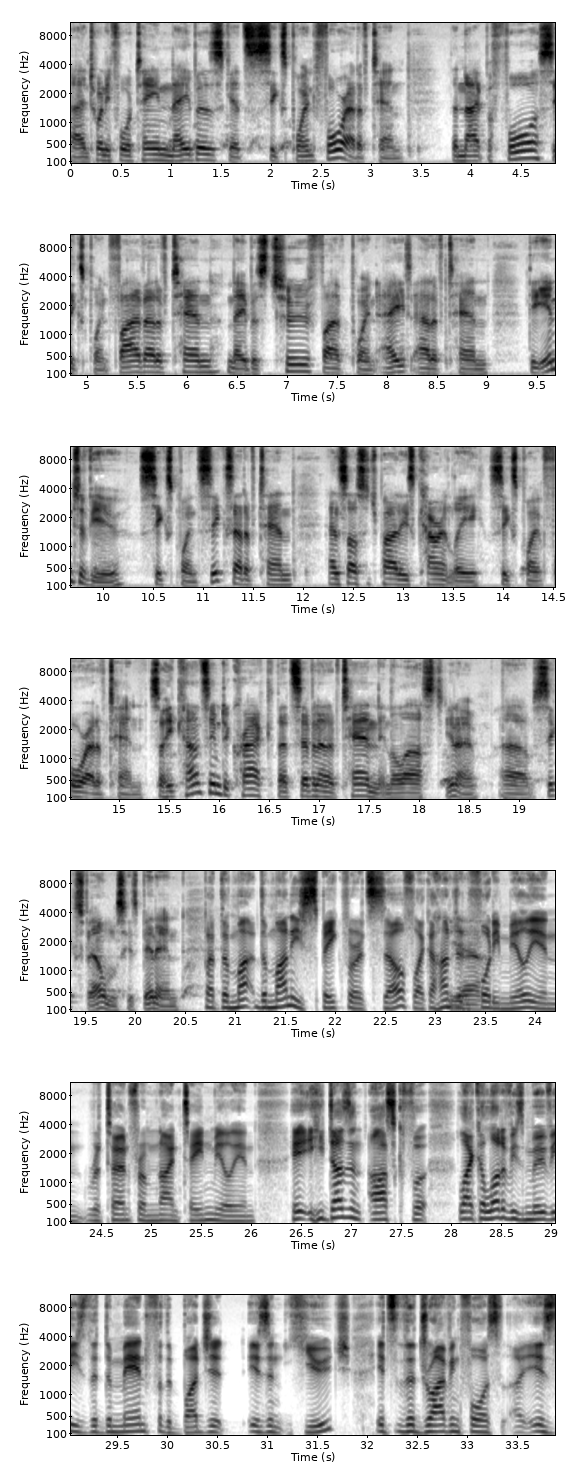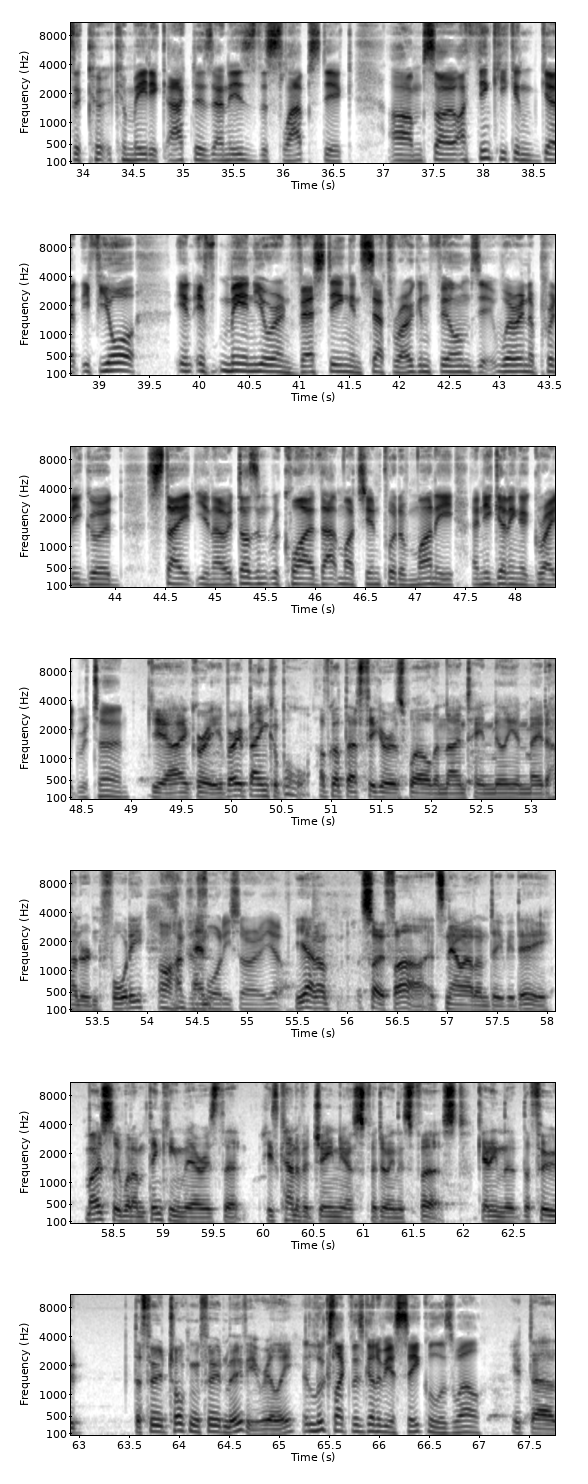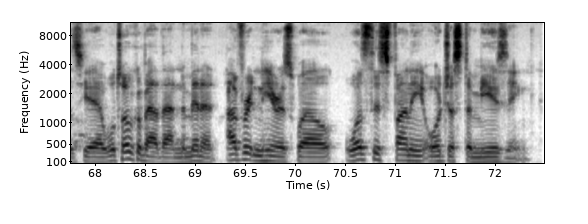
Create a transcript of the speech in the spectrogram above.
Uh, in 2014, Neighbours gets 6.4 out of 10. The Night Before, 6.5 out of 10. Neighbors 2, 5.8 out of 10. The Interview, 6.6 out of 10. And Sausage Party's currently 6.4 out of 10. So he can't seem to crack that 7 out of 10 in the last, you know, uh, six films he's been in. But the mo- the monies speak for itself. Like 140 million returned from 19 million. He he doesn't ask for like a lot of his movies. The demand for the budget isn't huge. It's the driving force uh, is the co- comedic actors and is the slapstick. Um, so I think he can get if you're. In, if me and you are investing in Seth Rogen films, it, we're in a pretty good state. You know, it doesn't require that much input of money, and you're getting a great return. Yeah, I agree. Very bankable. I've got that figure as well. The 19 million made 140. Oh, 140, sorry. Yep. Yeah, no, so far it's now out on DVD. Mostly what I'm thinking there is that he's kind of a genius for doing this first, getting the, the food, the food talking food movie. Really, It looks like there's going to be a sequel as well. It does. Yeah, we'll talk about that in a minute. I've written here as well. Was this funny or just amusing?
